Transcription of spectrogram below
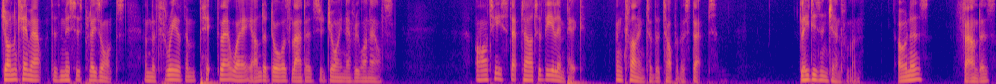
John came out with the Mrs. Plaisance and the three of them picked their way under Dor's ladder to join everyone else. Artie stepped out of the Olympic and climbed to the top of the steps. Ladies and gentlemen, owners, founders,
